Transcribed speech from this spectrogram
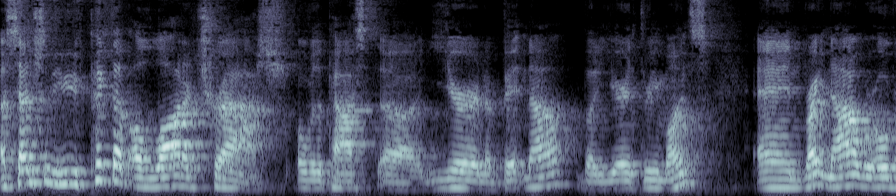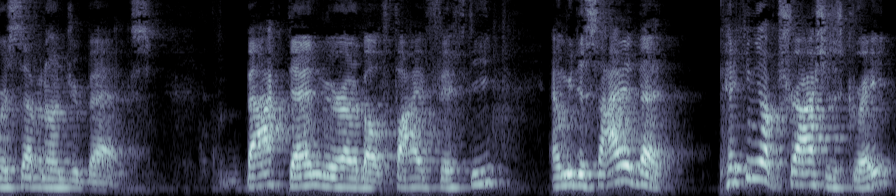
Essentially, we've picked up a lot of trash over the past uh, year and a bit now, but a year and three months. And right now, we're over 700 bags. Back then we were at about 550 and we decided that picking up trash is great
